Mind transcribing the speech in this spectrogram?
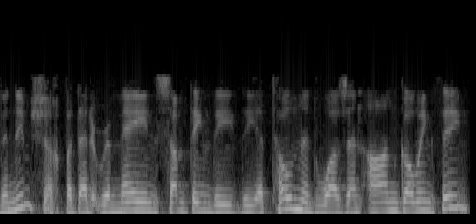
v'nimshach, but that it remains something, the, the atonement was an ongoing thing.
